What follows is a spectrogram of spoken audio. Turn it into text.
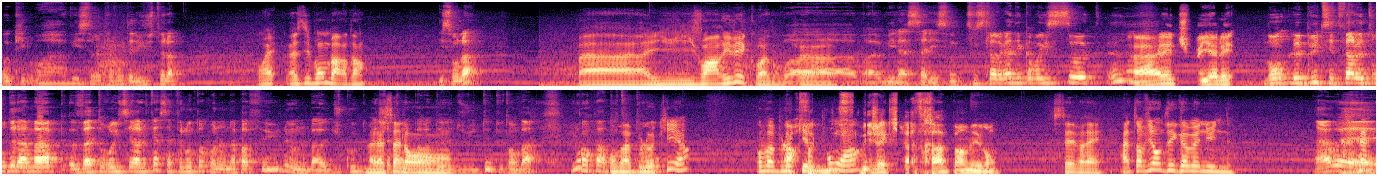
Ok, waouh oui c'est vrai que la route elle est juste là. Ouais, vas-y, bombarde. Hein. Ils sont là? Bah, ils vont arriver quoi. Donc, Waouh, euh, bah oui la salle ils sont tous là, regardez comment ils sautent Allez, tu peux y aller. Bon, le but c'est de faire le tour de la map. Va-t-on réussir à le faire? Ça fait longtemps qu'on en a pas fait une. On- Bah, du coup, Bah, la chaque salle, fois, on part on- de, tout en bas. Là, on part de on va tout bloquer. Hein. On va Alors, bloquer faut, le pont. Hein. déjà qu'il rattrape, hein, mais bon. C'est vrai. Attends, viens, on dégomme une. Ah ouais,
